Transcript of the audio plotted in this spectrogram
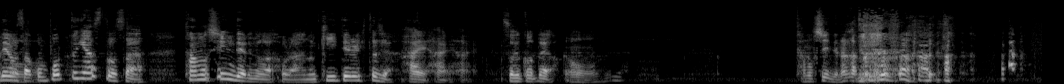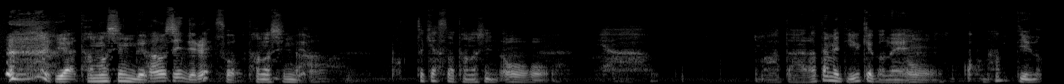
でもさこのポッドキャストをさ楽しんでるのはほらあの聞いてる人じゃん。はいはいはい。そういうことよ。うん。楽しんでなかった いや楽しんでる。楽しんでる？そう楽しんでる。あポッドキャストは楽しんでる。ーおまた改めて言うけどね、ーこうなんていうの。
